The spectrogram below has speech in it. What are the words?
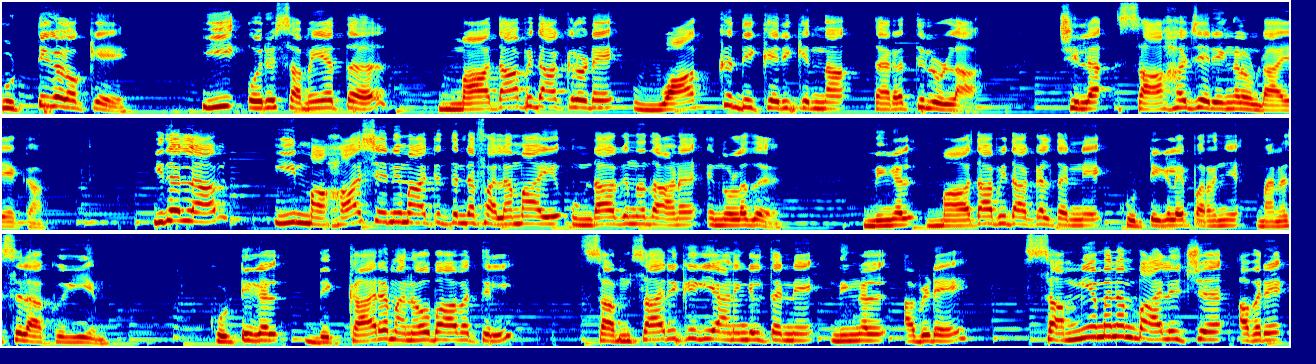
കുട്ടികളൊക്കെ ഈ ഒരു സമയത്ത് മാതാപിതാക്കളുടെ വാക്ക് ധിക്കരിക്കുന്ന തരത്തിലുള്ള ചില സാഹചര്യങ്ങൾ ഉണ്ടായേക്കാം ഇതെല്ലാം ഈ മഹാശനി മാറ്റത്തിന്റെ ഫലമായി ഉണ്ടാകുന്നതാണ് എന്നുള്ളത് നിങ്ങൾ മാതാപിതാക്കൾ തന്നെ കുട്ടികളെ പറഞ്ഞ് മനസ്സിലാക്കുകയും കുട്ടികൾ ധിക്കാര മനോഭാവത്തിൽ സംസാരിക്കുകയാണെങ്കിൽ തന്നെ നിങ്ങൾ അവിടെ സംയമനം പാലിച്ച് അവരെ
